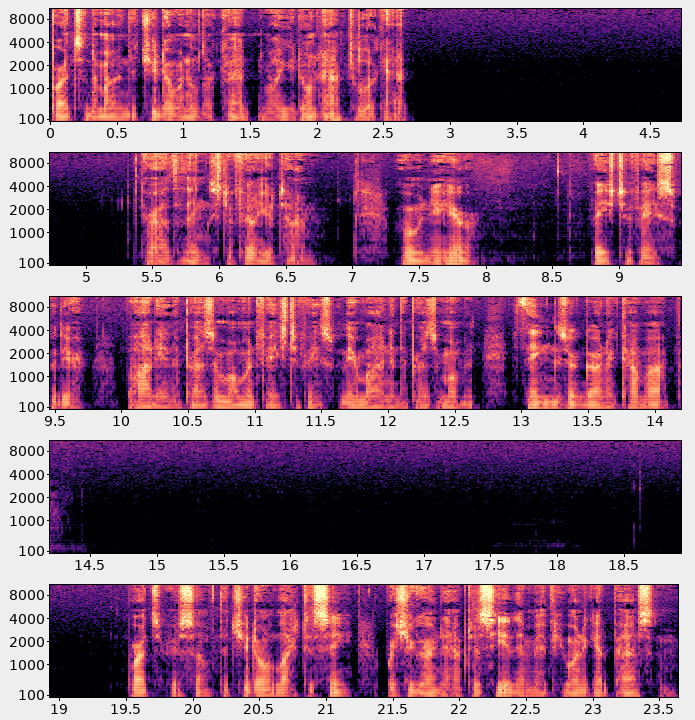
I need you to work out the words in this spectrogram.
Parts of the mind that you don't want to look at, well, you don't have to look at. There are other things to fill your time. But when you're here, face-to-face -face with your body in the present moment, face-to-face -face with your mind in the present moment, things are going to come up. Parts of yourself that you don't like to see, but you're going to have to see them if you want to get past them.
